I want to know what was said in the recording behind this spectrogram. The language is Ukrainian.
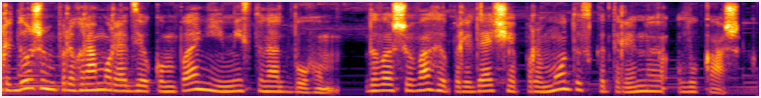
Продовжуємо програму радіокомпанії Місто над Богом. До вашої уваги передача про моду з Катериною Лукашик.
